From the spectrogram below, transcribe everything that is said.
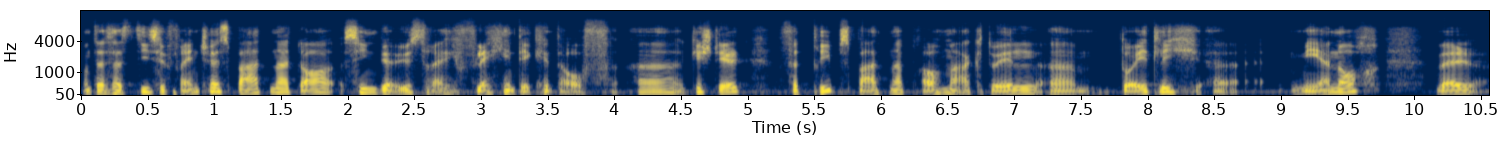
Und das heißt, diese Franchise-Partner, da sind wir Österreich flächendeckend aufgestellt. Vertriebspartner brauchen wir aktuell ähm, deutlich äh, mehr noch, weil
